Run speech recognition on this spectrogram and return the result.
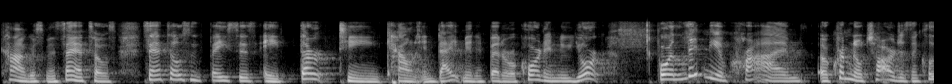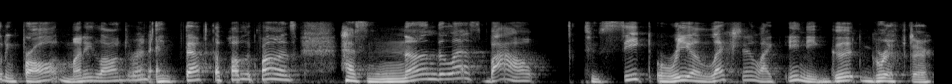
Congressman Santos. Santos, who faces a 13 count indictment in federal court in New York for a litany of crimes or criminal charges, including fraud, money laundering, and theft of public funds, has nonetheless vowed to seek re-election like any good grifter.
